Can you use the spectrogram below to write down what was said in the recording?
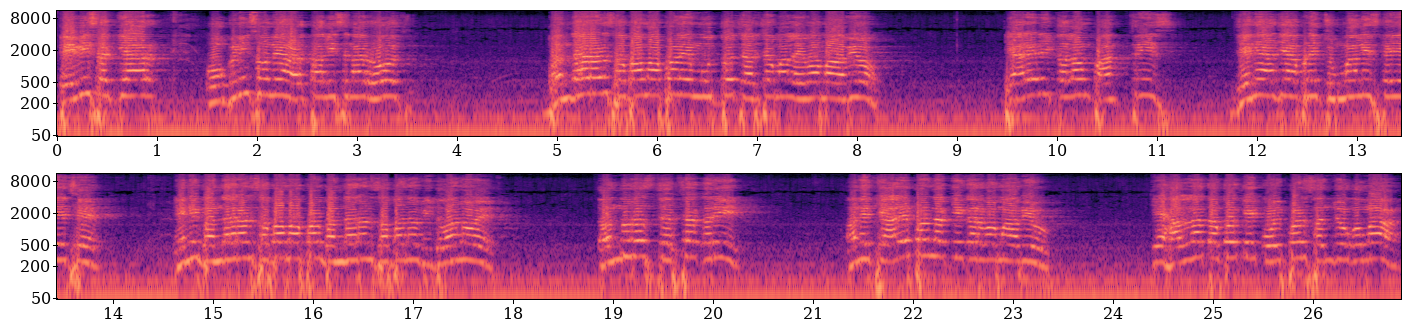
ત્રેવીસ અગિયાર ઓગણીસો ને અડતાલીસ ના રોજ બંધારણ સભામાં પણ એ મુદ્દો ચર્ચામાં લેવામાં આવ્યો. ત્યારેની કલમ પાંત્રીસ, જેને આજે આપણે ચુમ્માલીસ કહીએ છીએ, એની બંધારણ સભામાં પણ બંધારણ સભાના વિદ્વાનોએ તંદુરસ્ત ચર્ચા કરી અને ત્યારે પણ નક્કી કરવામાં આવ્યું કે હાલના તબક્કે કોઈ પણ સંજોગોમાં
